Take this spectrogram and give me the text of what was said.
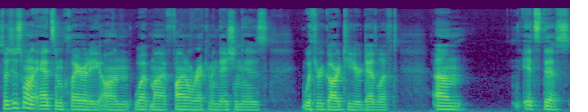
So I just want to add some clarity on what my final recommendation is with regard to your deadlift. Um, it's this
